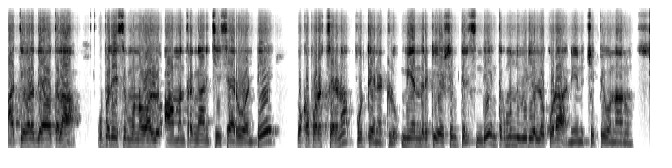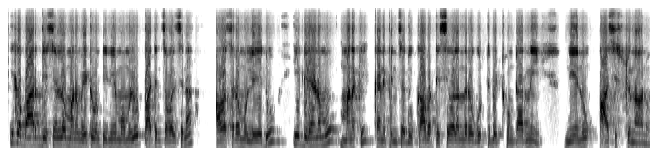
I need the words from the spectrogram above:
ఆ తీవ్ర దేవతల ఉపదేశం ఉన్న వాళ్ళు ఆ మంత్రంగాని చేశారు అంటే ఒక పురస్చరణ పూర్తయినట్లు. మీ అందరికీ ఈ విషయం తెలిసిందే. ఇంతకు ముందు వీడియోలో కూడా నేను చెప్పి ఉన్నాను. ఇక భారతదేశంలో మనం ఎటువంటి నియమములు పాటించవలసిన అవసరము లేదు. ఈ గ్రహణము మనకి కనిపించదు. కాబట్టి శివలందరూ గుర్తుపెట్టుకుంటారని నేను ఆశిస్తున్నాను.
